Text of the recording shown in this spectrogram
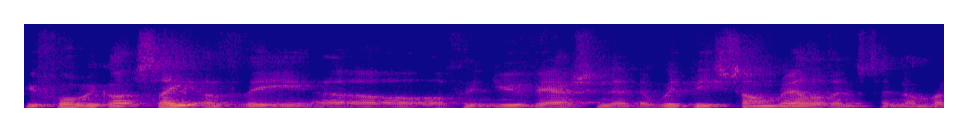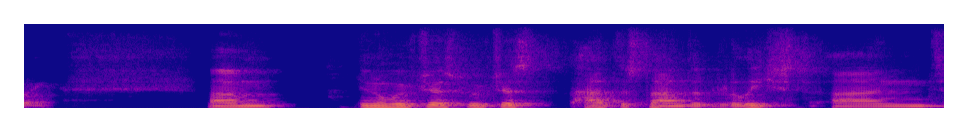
before we got sight of the uh, of the new version that there would be some relevance to numbering. Um, you know, we've just we've just had the standard released, and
